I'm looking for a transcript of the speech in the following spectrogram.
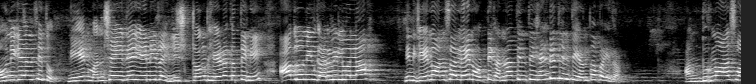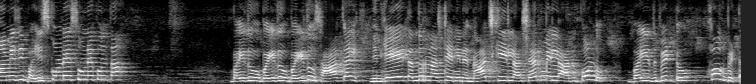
ಅವನಿಗೆ ಅನಿಸಿತು, ನೀ ಏನು ಮನುಷ್ಯ ಇದೆ ಏನಿದೆ ಇಷ್ಟೊಂದು ಹೇಳಕತ್ತೀನಿ, ಆದರೂ ನಿನ್ಗೆ ಅರಿವಿಲ್ವಲ್ಲ? ನಿನಗೇನು ಅನ್ಸಲ್ಲ ಏನು ಒಟ್ಟಿಗೆ ಅನ್ನ ತಿಂತಿ, ಹೆಂಡಿ ತಿಂತಿ? ಅಂತ ಬೈದ. ಅಂದ್ರೂ ಆ ಸ್ವಾಮೀಜಿ ಬೈಸ್ಕೊಂಡೇ ಸುಮ್ಮನೆ ಕುಂತ. ಬೈದು ಬೈದು ಬೈದು ಸಾಕೈ ನಿನಗೇ ತಂದ್ರೂ ಅಷ್ಟೇ, ನಿನಗೆ ನಾಚಿಕೆ ಇಲ್ಲ, ಶರ್ಮಿಲ್ಲ ಅಂದ್ಕೊಂಡು ಬೈದು ಬಿಟ್ಟು ಹೋಗ್ಬಿಟ್ಟ.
